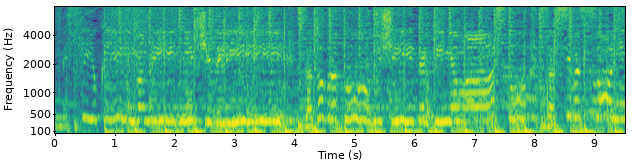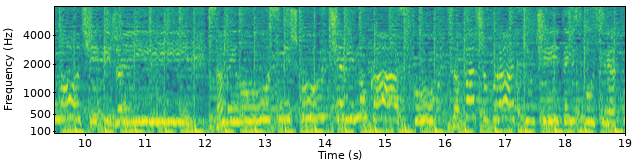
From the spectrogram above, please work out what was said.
Низький уклін вам рідні вчителі, за доброту душі, терпіння, ласку, за всі безсонні ночі і жалі, за милу усмішку, чарівну казку, за вашу працю вчительську святу,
